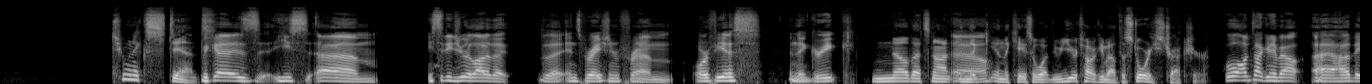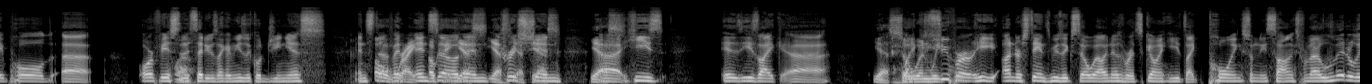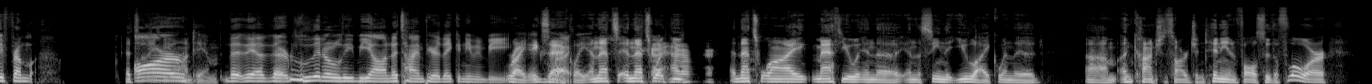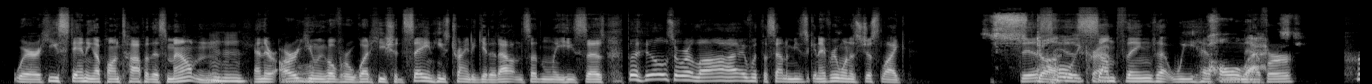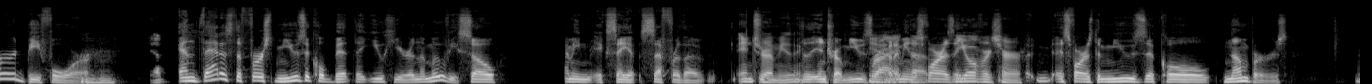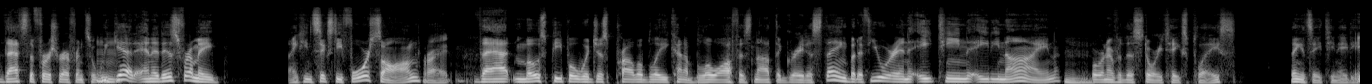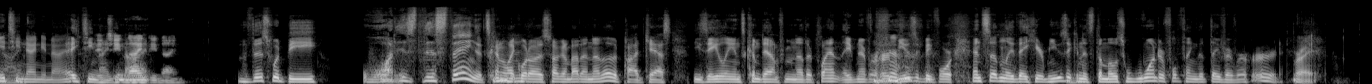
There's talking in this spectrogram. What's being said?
To an extent, Because he's um he said he drew a lot of the the inspiration from Orpheus in the Greek. no, that's not in Oh. the in the case of what you're talking about. The story structure. Well, I'm talking about uh, how they pulled uh, Orpheus. and Wow. they said he was like a musical genius and stuff. Oh, and- right. And, Okay, so yes, then yes, yes, Christian, yes. Yes. Uh, he's is he's like uh, Yes. So like when we super, he understands music so well. He knows where it's going. He's like pulling some of these songs from. They're literally from that's way our. beyond him. They're, they're literally beyond a time period they can even be. Right, exactly, and that's and that's what you, and that's why Matthew in the in the scene that you like when the um, unconscious Argentinian falls through the floor, where he's standing up on top of this mountain Mhm. and they're arguing over what he should say, and he's trying to get it out, and suddenly he says, "The hills are alive" with the sound of music, and everyone is just like, "This Stunned. Is something that we have Poleaxed. never heard before." Mhm. and that is the first musical bit that you hear in the movie. So, I mean, except except for the Intro music. the intro music, but I mean, the, as far as the a, overture, as far as the musical numbers, that's the first reference that we Mhm. get, and it is from a 1964 song right? that most people would just probably kind of blow off as not the greatest thing. But if you were in 1889 Mhm. or whenever this story takes place, I think it's 1889. 1899. 1899. 1899. This would be what is this thing? It's kind of like what I was talking about in another podcast. These aliens come down from another planet. They've never heard music before, and suddenly they hear music, and it's the most wonderful thing that they've ever heard. Right.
